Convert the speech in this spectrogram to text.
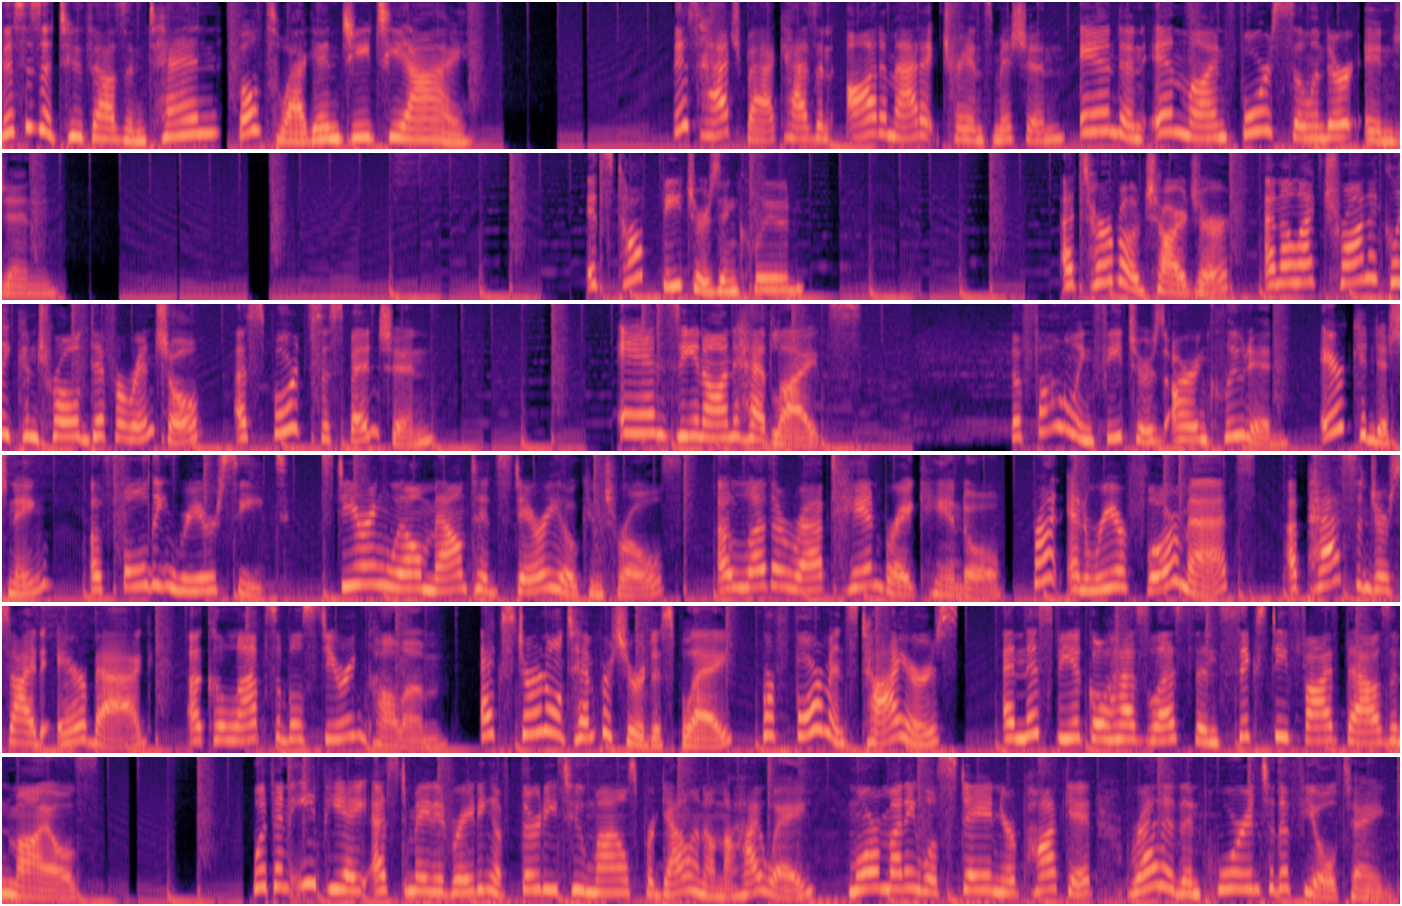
This is a 2010 Volkswagen GTI. This hatchback has an automatic transmission and an inline four-cylinder engine. Its top features include a turbocharger, an electronically controlled differential, a sports suspension, and xenon headlights. The following features are included air conditioning, a folding rear seat, steering wheel mounted stereo controls, a leather wrapped handbrake handle, front and rear floor mats, a passenger side airbag, a collapsible steering column, external temperature display, performance tires, and this vehicle has less than 65,000 miles. With an EPA estimated rating of 32 miles per gallon on the highway, more money will stay in your pocket rather than pour into the fuel tank.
